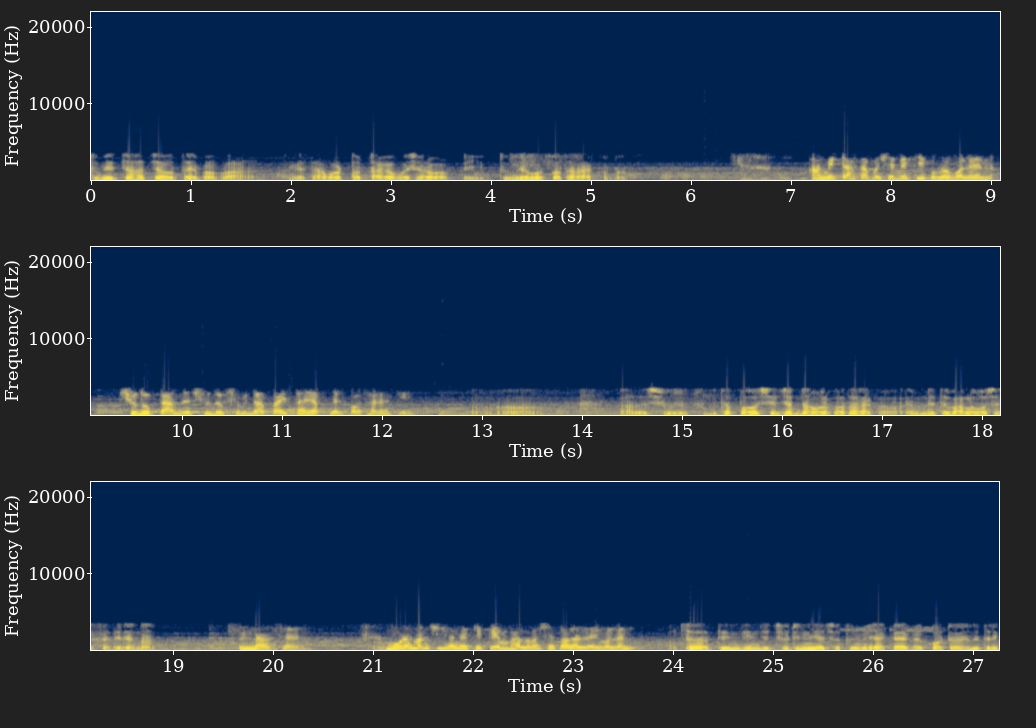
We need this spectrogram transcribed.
তুমি যা চাও তাই বাবা ঠিক আছে আমার তো টাকা পয়সার অভাব নেই। তুমি আমার কথা রাখো না। আমি টাকা পয়সা দিয়ে কি করব বলেন? শুধু কাজের সুযোগ সুবিধা পাই তাই আপনার কথা রাখি। কাজের সুযোগ সুবিধা পাও সেজন্য আমার কথা রাখো। এমনিতে ভালোবাসার খাতিরে না। না স্যার। বুড়া মানুষের সঙ্গে কি প্রেম ভালোবাসা করা যায় বলেন? আচ্ছা তিন দিন যে ছুটি নিয়েছো তুমি একা একা কোয়ার্টারের ভিতরে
